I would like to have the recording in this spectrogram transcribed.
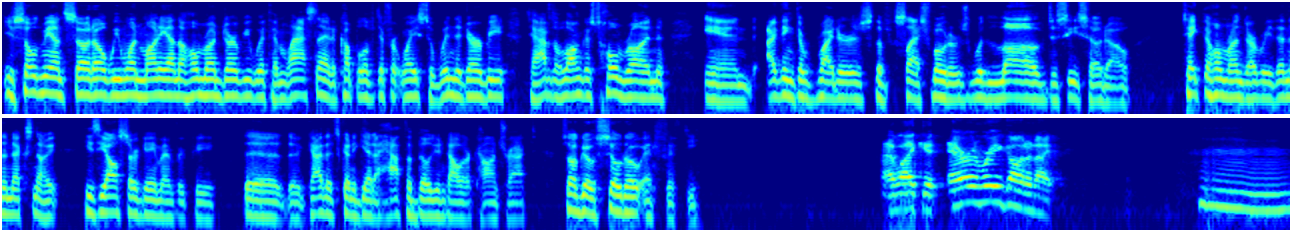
you, sold me on Soto. We won money on the home run derby with him last night. A couple of different ways to win the derby, to have the longest home run, and I think the writers, the slash voters, would love to see Soto take the home run derby. Then the next night, he's the All Star Game MVP, the the guy that's going to get a half a billion dollar contract. So I'll go Soto at fifty. I like it. Aaron, where are you going tonight? Hmm.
